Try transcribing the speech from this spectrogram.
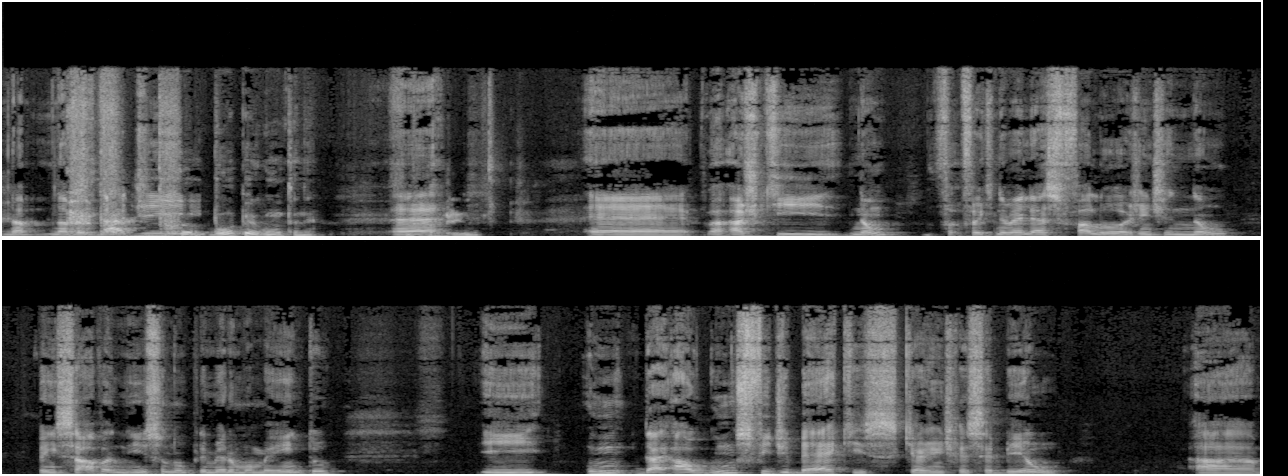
Na, na verdade. Boa pergunta, né? É, é, acho que não foi que nem o Elias falou, a gente não pensava nisso no primeiro momento e um, da, alguns feedbacks que a gente recebeu a,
